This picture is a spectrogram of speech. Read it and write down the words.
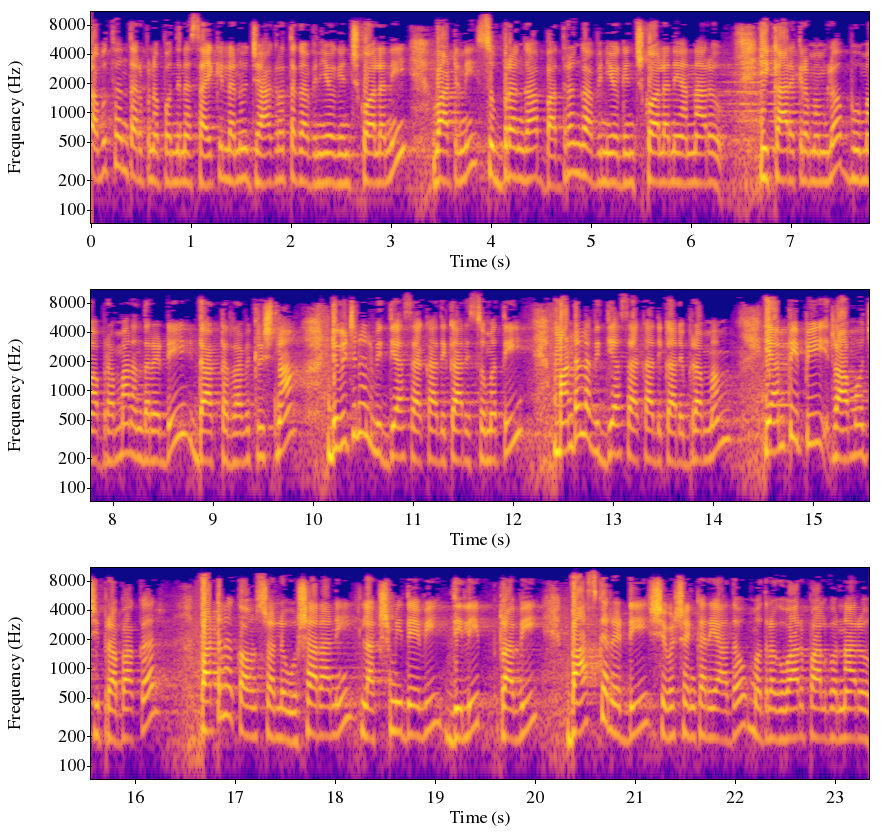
ప్రభుత్వం తరపున పొందిన సైకిళ్ళను జాగ్రత్తగా వినియోగించుకోవాలని వాటిని శుభ్రంగా భద్రంగా వినియోగించుకోవాలని అన్నారు. ఈ కార్యక్రమంలో భూమా బ్రహ్మానందరెడ్డి డాక్టర్ రవికృష్ణ డివిజనల్ విద్యాశాఖాధికారి సుమతి మండల విద్యాశాఖాధికారి బ్రహ్మం ఎంపీపీ రామోజీ ప్రభాకర్ పట్టణ కౌన్సిలర్లు ఉషారాణి లక్ష్మీదేవి దిలీప్ రవి భాస్కర్ రెడ్డి శివశంకర్ యాదవ్ మొదలగు వారు పాల్గొన్నారు.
